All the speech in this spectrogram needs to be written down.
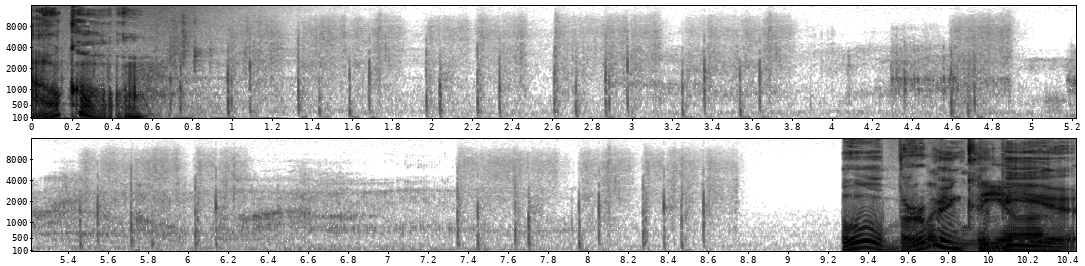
alcohol. Oh, bourbon could Leon.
